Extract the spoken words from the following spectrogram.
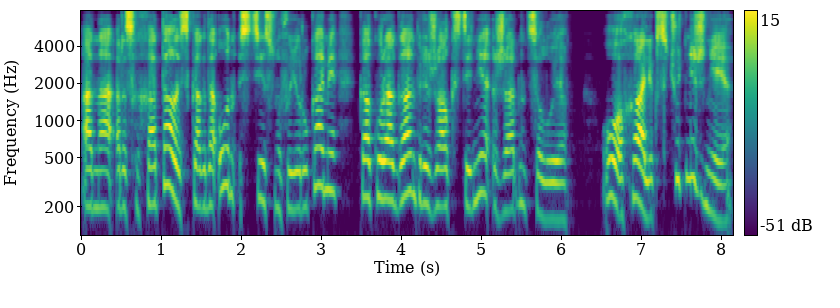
Она расхохоталась, когда он, стиснув ее руками, как ураган прижал к стене, жадно целуя. «Ох, Алекс, чуть нежнее.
